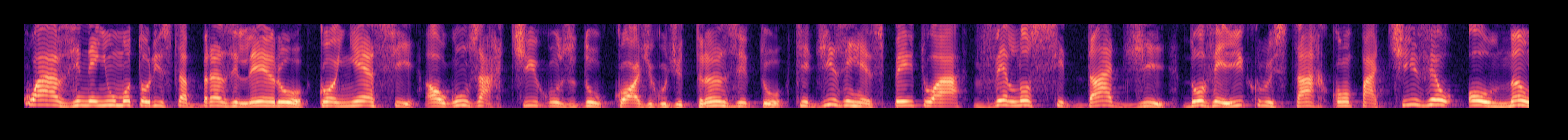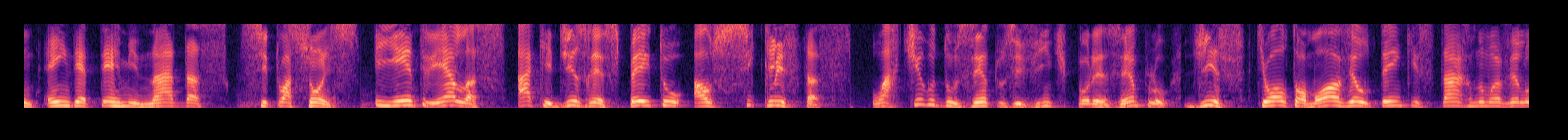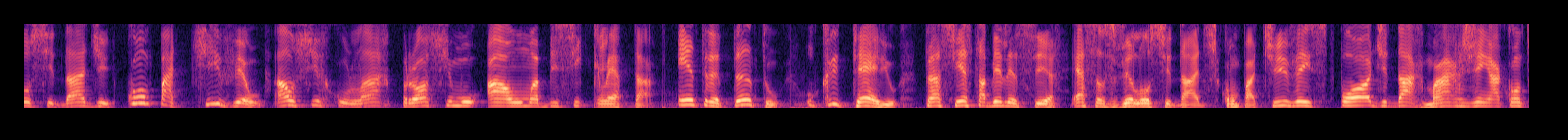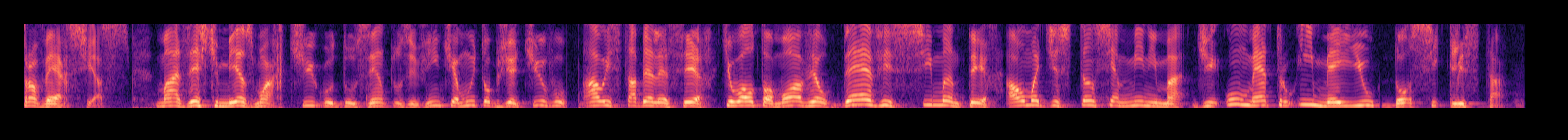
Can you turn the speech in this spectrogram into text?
quase nenhum motorista brasileiro conhece alguns artigos do Código de Trânsito que dizem respeito à velocidade do veículo estar compatível ou não em determinadas situações. E entre elas, a que diz respeito aos ciclistas. O artigo 220, por exemplo, diz que o automóvel tem que estar numa velocidade compatível ao circular próximo a uma bicicleta. Entretanto, o critério para se estabelecer essas velocidades compatíveis pode dar margem a controvérsias. Mas este mesmo artigo 220 é muito objetivo ao estabelecer que o automóvel deve se manter a uma distância mínima de um metro e meio do ciclista.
